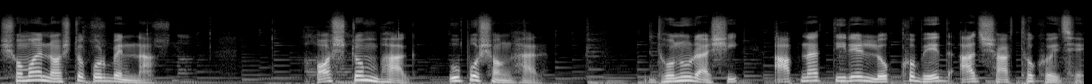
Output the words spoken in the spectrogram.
সময় নষ্ট করবেন না। অষ্টম ভাগ উপসংহার। ধনুরাশি, আপনার তীরের লক্ষ্যভেদ আজ সার্থক হয়েছে।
